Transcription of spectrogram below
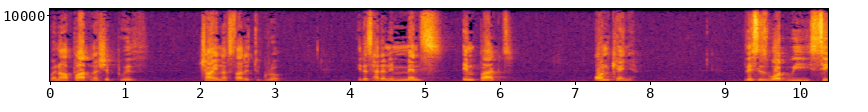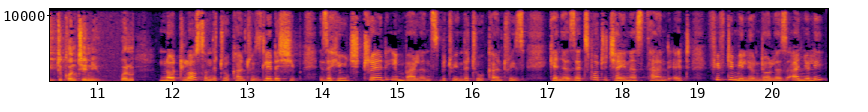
when our partnership with China started to grow, it has had an immense impact on Kenya. This is what we seek to continue. When we Not lost on the two countries' leadership is a huge trade imbalance between the two countries. Kenya's export to China stand at $50 million annually,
